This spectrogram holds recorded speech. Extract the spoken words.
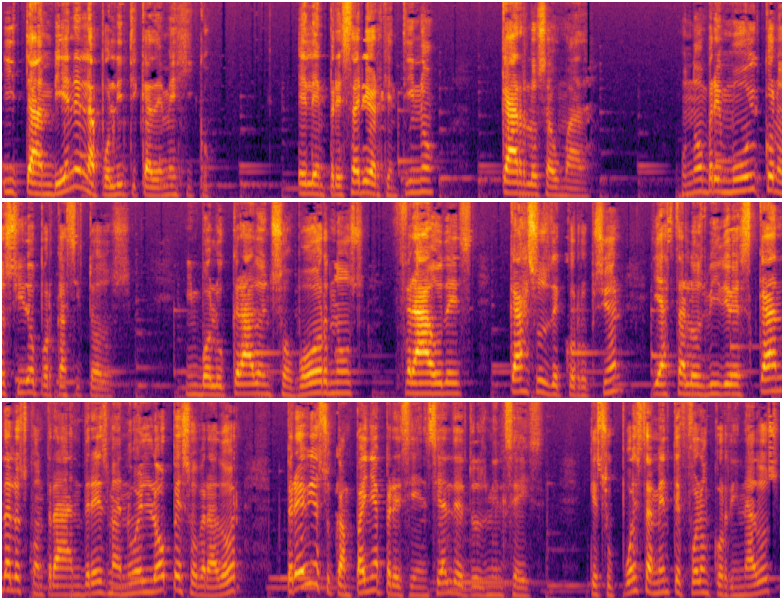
y también en la política de México el empresario argentino Carlos Ahumada, un hombre muy conocido por casi todos, involucrado en sobornos, fraudes, casos de corrupción y hasta los videoescándalos contra Andrés Manuel López Obrador previo a su campaña presidencial de 2006, que supuestamente fueron coordinados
